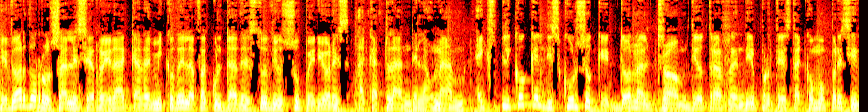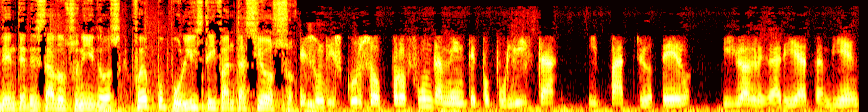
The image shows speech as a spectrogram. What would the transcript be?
Eduardo Rosales Herrera, académico de la Facultad de Estudios Superiores Acatlán de la UNAM, explicó que el discurso que Donald Trump dio tras rendir protesta como presidente de Estados Unidos fue populista y fantasioso. Es un discurso profundamente populista y patriotero, y yo agregaría también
